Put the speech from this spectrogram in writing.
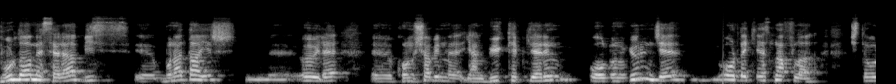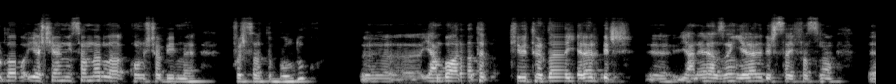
burada mesela biz e, buna dair e, öyle e, konuşabilme, yani büyük tepkilerin olduğunu görünce oradaki esnafla, işte orada yaşayan insanlarla konuşabilme fırsatı bulduk. Ee, yani bu arada Twitter'da yerel bir e, yani Elazığ'ın yerel bir sayfasına e,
